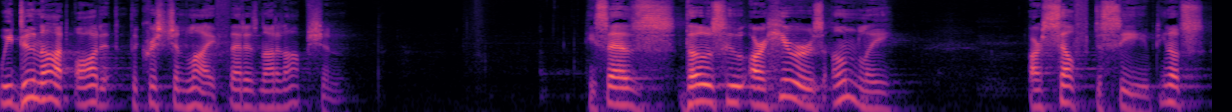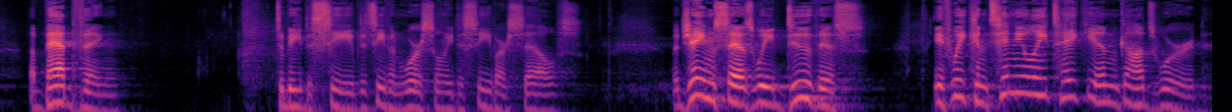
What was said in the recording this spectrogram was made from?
We do not audit the Christian life, that is not an option. He says, Those who are hearers only are self deceived. You know, it's a bad thing to be deceived. It's even worse when we deceive ourselves. But James says we do this if we continually take in God's word,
